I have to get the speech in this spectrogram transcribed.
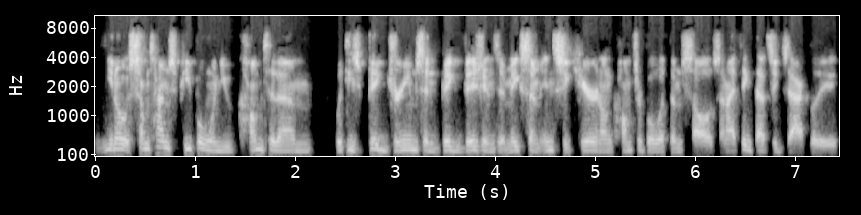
you know sometimes people when you come to them with these big dreams and big visions, it makes them insecure and uncomfortable with themselves. And I think that's exactly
